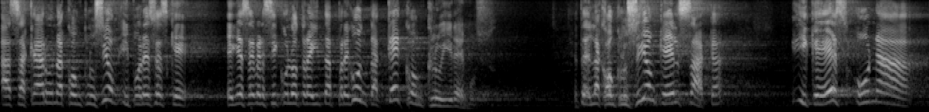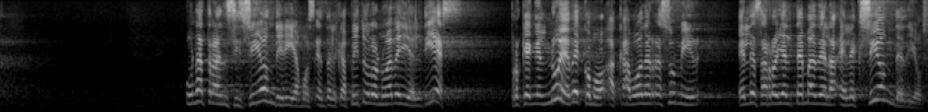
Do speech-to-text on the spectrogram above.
a sacar una conclusión y por eso es que en ese versículo 30 pregunta, ¿qué concluiremos? Entonces la conclusión que él saca y que es una una transición, diríamos, entre el capítulo 9 y el 10. Porque en el 9, como acabo de resumir, él desarrolla el tema de la elección de Dios.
